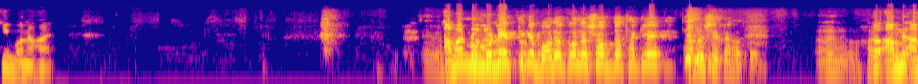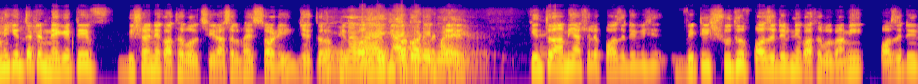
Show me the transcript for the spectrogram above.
কি মনে হয়? আমার প্রকটের থেকে বড় কোনো শব্দ থাকলে আরও সেটা হতো। আমি আমি কিন্তু একটা নেগেটিভ বিষয় নিয়ে কথা বলছি রাসেল ভাই সরি যেহেতু মানে কিন্তু আমি আসলে পজিটিভিটি শুধু পজিটিভ নিয়ে কথা বলব আমি পজিটিভ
